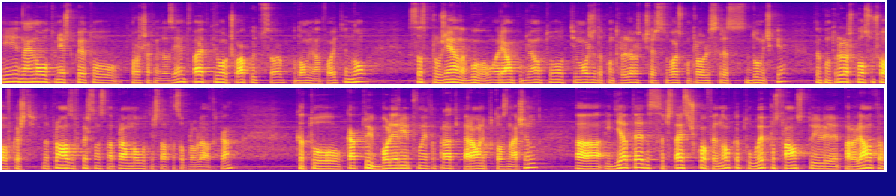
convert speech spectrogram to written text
и най-новото нещо, което поръчахме да вземем, това е такива очила, които са подобни на твоите, но с приложение на Google. Реално погледнато ти можеш да контролираш чрез voice control или чрез думички да контролираш какво се случва вкъщи. Например, аз вкъщи съм си направил много от нещата се управляват така. Като, както и болери в момента правят и перални по този начин. А, идеята е да се съчетае всичко в едно, като веб пространството или паралелната,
